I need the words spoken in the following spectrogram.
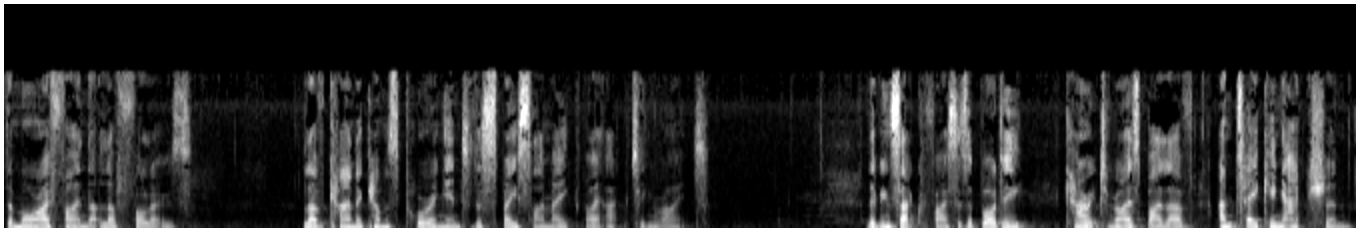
the more I find that love follows. Love kind of comes pouring into the space I make by acting right. Living sacrifices, a body characterized by love and taking action.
